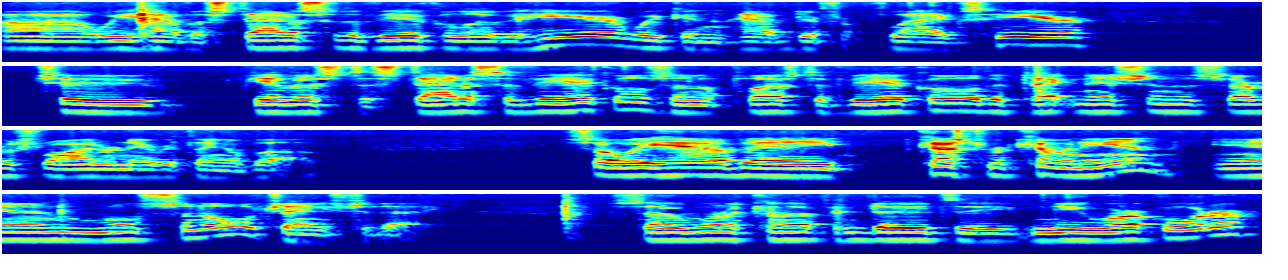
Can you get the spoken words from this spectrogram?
Uh, we have a status of the vehicle over here. We can have different flags here to give us the status of vehicles and a plus the vehicle, the technician, the service writer, and everything above. So we have a customer coming in and wants an oil change today. So we want to come up and do the new work order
